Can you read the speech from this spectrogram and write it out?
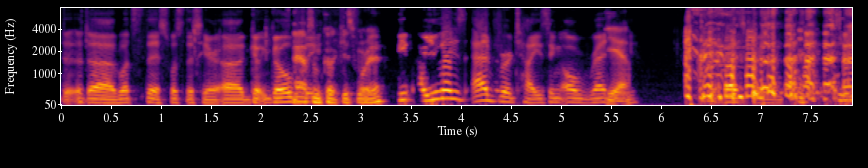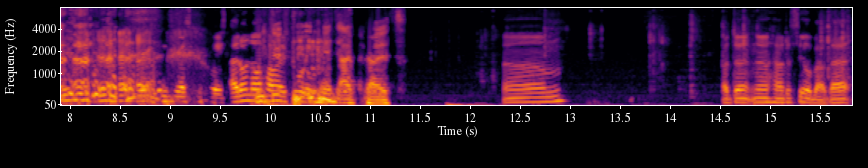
d- d- uh, what's this? What's this here? Uh, go. go. I have some cookies for you. Are you guys advertising already? Yeah. I don't know We how I feel. advertise. Um, I don't know how to feel about that.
